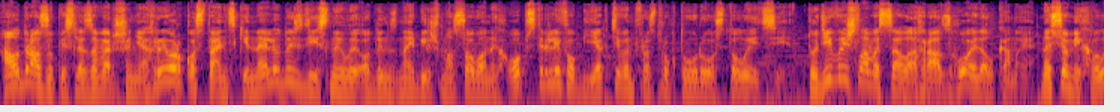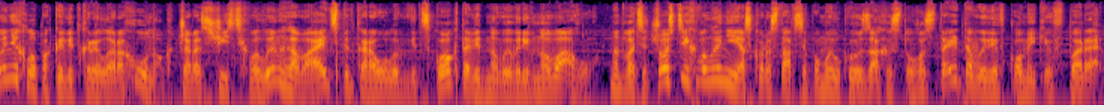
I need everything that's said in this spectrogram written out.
А одразу після завершення гри оркостанські нелюди здійснили один з найбільш масованих обстрілів об'єктів інфраструктури у столиці. Тоді вийшла весела гра з гойдалками. На сьомій хвилині хлопаки відкрили рахунок. Через 6 хвилин гаваєць підкараулив відскок та відновив рівновагу. На 26-й хвилині я скористався помилкою захисту гостей та вивів коміків вперед.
